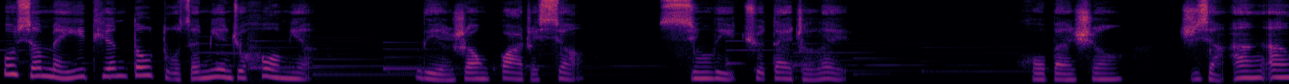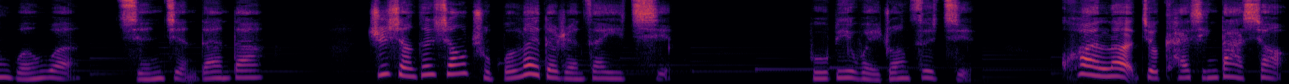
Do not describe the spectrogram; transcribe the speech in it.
不想每一天都躲在面具后面，脸上挂着笑，心里却带着泪。后半生只想安安稳稳、简简单单，只想跟相处不累的人在一起，不必伪装自己，快乐就开心大笑，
